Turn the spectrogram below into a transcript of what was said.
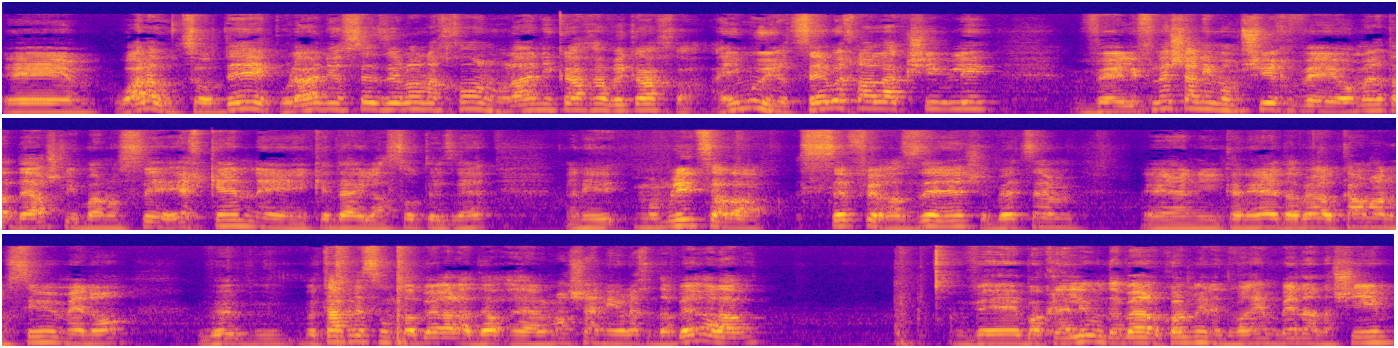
אה, וואלה, הוא צודק, אולי אני עושה את זה לא נכון, אולי אני ככה וככה. האם הוא ירצה בכלל להקשיב לי? ולפני שאני ממשיך ואומר את הדעה שלי בנושא, איך כן אה, כדאי לעשות את זה, אני ממליץ על הספר הזה, שבעצם אני כנראה אדבר על כמה נושאים ממנו, ובתכלס הוא מדבר על, הד... על מה שאני הולך לדבר עליו, ובכללי הוא מדבר על כל מיני דברים בין אנשים,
